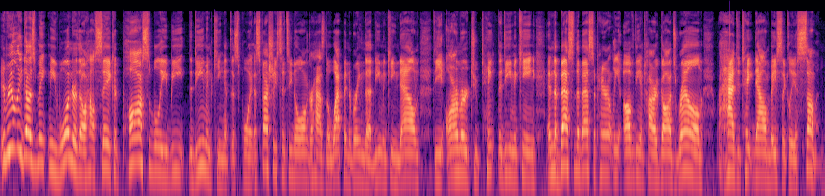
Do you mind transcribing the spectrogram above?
It really does make me wonder, though, how Seiya could possibly beat the Demon King at this point, especially since he no longer has the weapon to bring the Demon King down, the armor to tank the Demon King, and the best of the best, apparently, of the entire God's Realm had to take down, basically, a summon.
